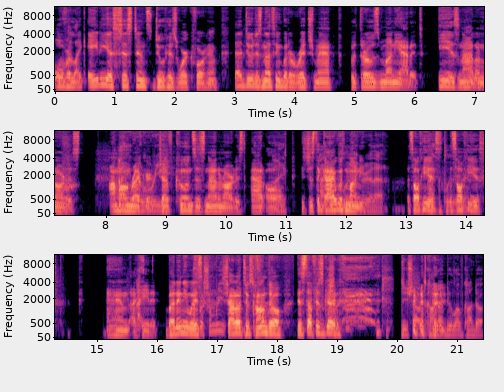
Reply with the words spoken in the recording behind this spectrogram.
over like eighty assistants do his work for him. That dude is nothing but a rich man who throws money at it. He is not an artist. I'm I on record. agree. Jeff Koons is not an artist at all. I- He's just a guy with money. that. That's all he is. That's all agree. he is. And I I- hate it. But anyways, reason, shout out to for- Condo. His stuff is good. Dude, shout out to Condo. I do love Condo.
